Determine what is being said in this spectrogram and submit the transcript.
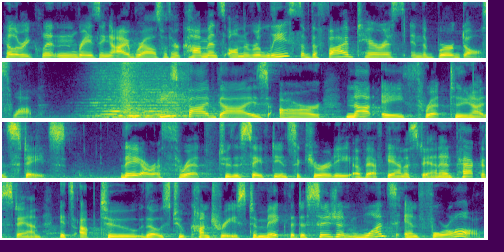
Hillary Clinton raising eyebrows with her comments on the release of the five terrorists in the Bergdahl swap. These five guys are not a threat to the United States. They are a threat to the safety and security of Afghanistan and Pakistan. It's up to those two countries to make the decision once and for all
